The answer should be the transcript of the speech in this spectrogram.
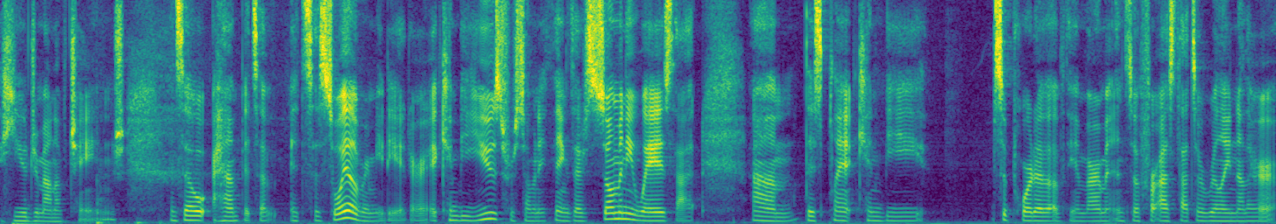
a huge amount of change. And so hemp it's a it's a soil remediator. It can be used for so many things. There's so many ways that um, this plant can be supportive of the environment. And so for us that's a really another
